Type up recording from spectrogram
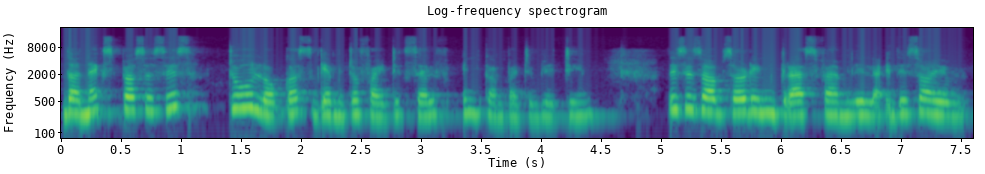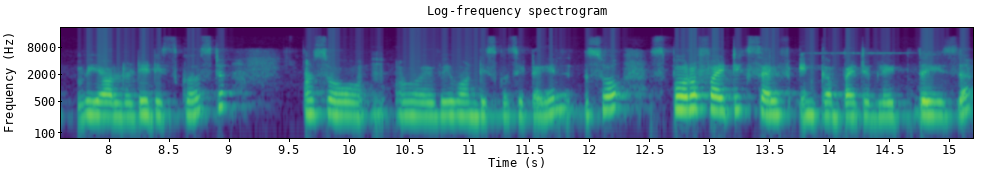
The next process is 2 locus gametophytic self incompatibility. This is observed in grass family. Like this we already discussed. So uh, we won't discuss it again. So sporophytic self incompatibility is the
